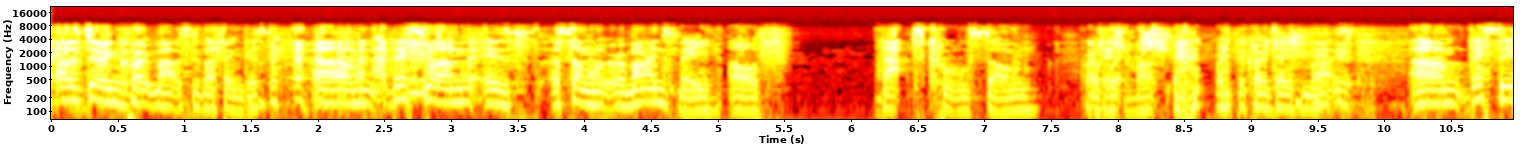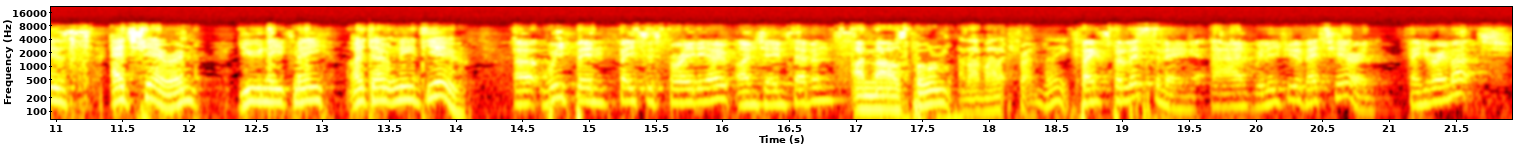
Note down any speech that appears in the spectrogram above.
I was doing quote marks with my fingers. Um, this one is a song that reminds me of that cool song. Quotation which, marks. with the quotation marks. Um, this is Ed Sheeran, You Need Me, I Don't Need You. Uh, we've been Faces for Radio. I'm James Evans. I'm Miles Pool. And I'm Alec Stratton Thanks for listening, and we leave you with Ed Sheeran. Thank you very much.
